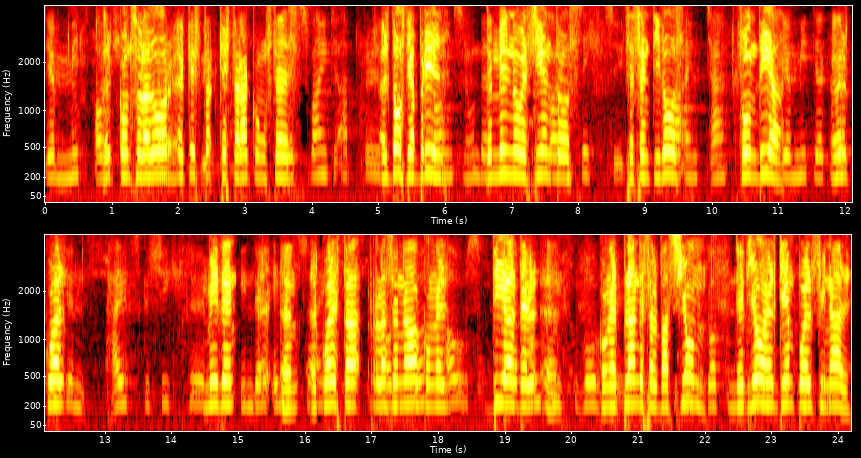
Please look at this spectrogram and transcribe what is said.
el Consolador, el que, estará con ustedes. El 2 de abril de 1962 fue un día en el cual miden, eh, eh, el cual está relacionado con el día del, eh, con el plan de salvación de Dios en el tiempo del final,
